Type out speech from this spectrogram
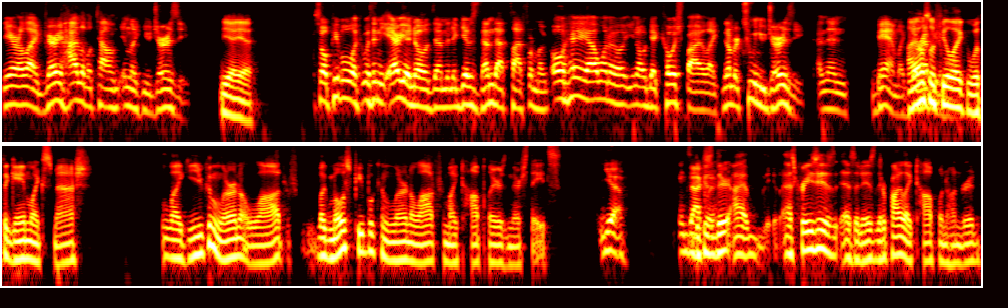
they are like very high level talent in like New Jersey. Yeah, yeah. So people like within the area know them and it gives them that platform like, oh hey, I want to, you know, get coached by like number two in New Jersey. And then bam, like I also reputable. feel like with a game like Smash, like you can learn a lot. Like most people can learn a lot from like top players in their states. Yeah. Exactly. Because they're I, as crazy as, as it is, they're probably like top 100.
